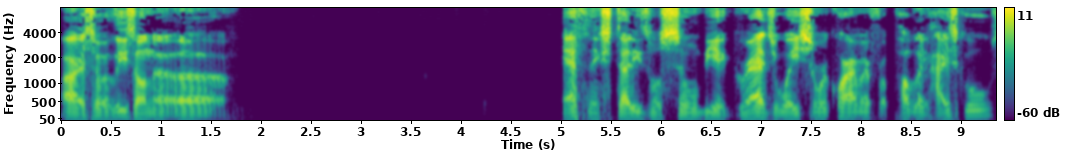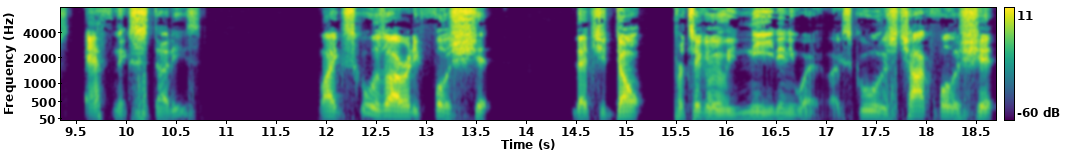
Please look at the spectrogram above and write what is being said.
All right, so at least on the uh, ethnic studies will soon be a graduation requirement for public high schools. Ethnic studies? Like, school is already full of shit that you don't particularly need anyway. Like, school is chock full of shit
